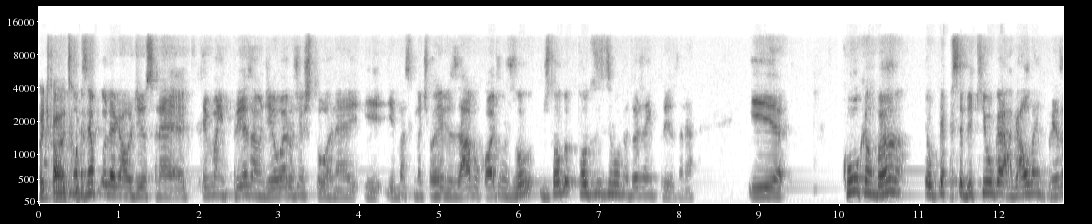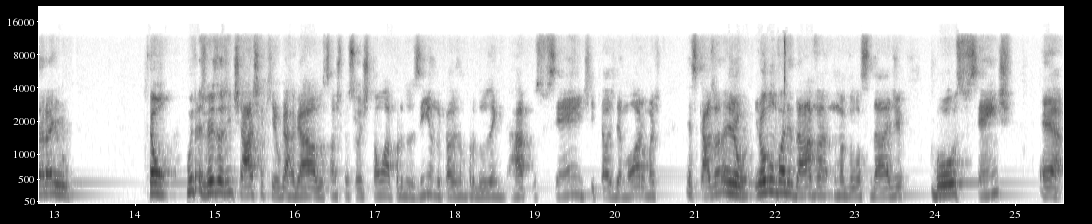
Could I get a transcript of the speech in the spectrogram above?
Pode falar, desculpa. Um exemplo legal disso, né? Teve uma empresa onde eu era o gestor, né? E, e basicamente eu revisava o código de todo, todos os desenvolvedores da empresa, né? E com o Kanban, eu percebi que o gargalo da empresa era eu. Então, muitas vezes a gente acha que o gargalo são as pessoas que estão lá produzindo, que elas não produzem rápido o suficiente, que elas demoram, mas nesse caso era eu. Eu não validava numa velocidade boa o suficiente é,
